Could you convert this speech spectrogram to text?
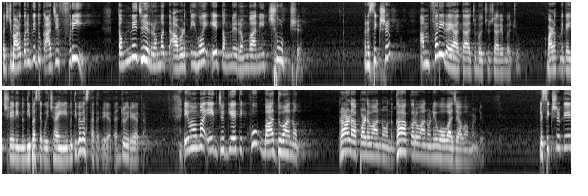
પછી બાળકોને કીધું કે આજે ફ્રી, તમને જે રમત આવડતી હોય એ તમને રમવાની છૂટ છે. અને શિક્ષક આમ ફરી રહ્યા હતા આજુબાજુ, ચારે બાજુ. બાળકને કંઈ છે નહીં, નદી પાસે કોઈ જાય નહીં, એ બધી વ્યવસ્થા કરી રહ્યા હતા, જોઈ રહ્યા હતા. એવામાં એક જગ્યાએથી ખૂબ બાંધવાનો, રાડા પાડવાનો ને ઘા કરવાનો ને એવો અવાજ આવવા માંડ્યો. એટલે શિક્ષકે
